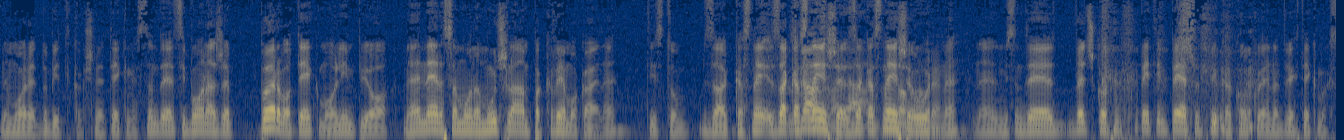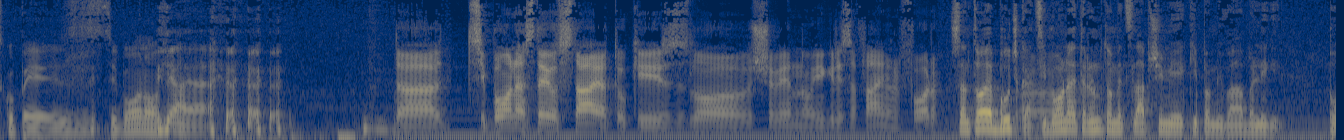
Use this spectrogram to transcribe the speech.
ne more dobiti kakšne tekme. Sem da je Cibona že prvo tekmo Olimpijo, ne, ne samo namučila, ampak vemo kaj, ne. Tisto za, kasne, za kasnejše, Zgazla, ja, za kasnejše ure. Ne? Ne? Mislim, da je več kot 55 pika, koliko je na dveh tekmah skupaj z Cibono. Ja, ja. da Cibona zdaj ostaja tukaj zelo še vedno v igri za Final Four. Sam to je bučka. Cibona je trenutno med slabšimi ekipami v Abu Leiji. Po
